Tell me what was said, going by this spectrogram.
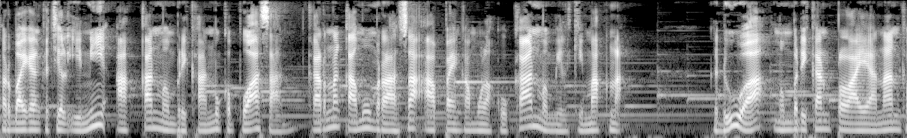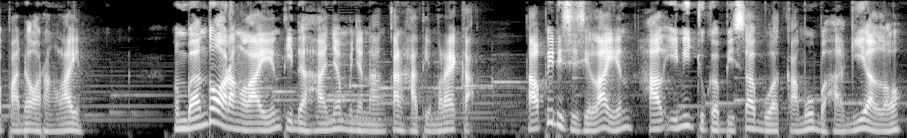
Perbaikan kecil ini akan memberikanmu kepuasan karena kamu merasa apa yang kamu lakukan memiliki makna. Kedua, memberikan pelayanan kepada orang lain. Membantu orang lain tidak hanya menyenangkan hati mereka, tapi di sisi lain, hal ini juga bisa buat kamu bahagia loh.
